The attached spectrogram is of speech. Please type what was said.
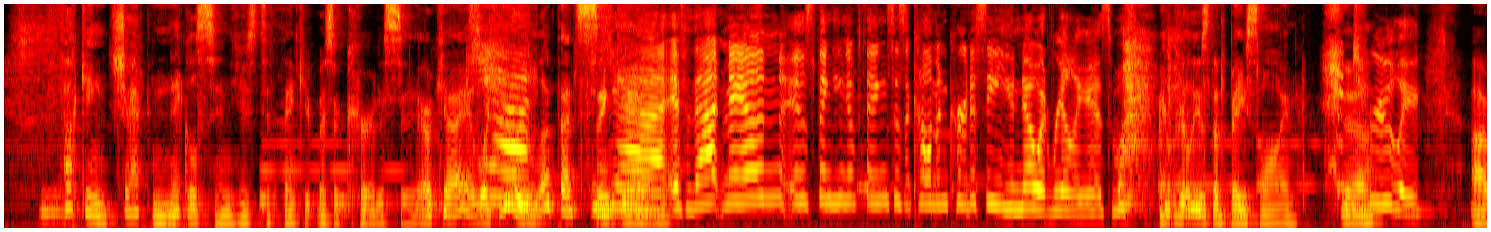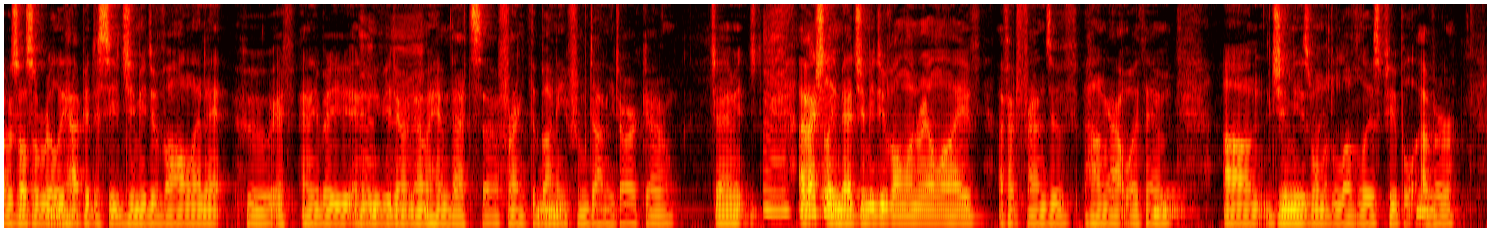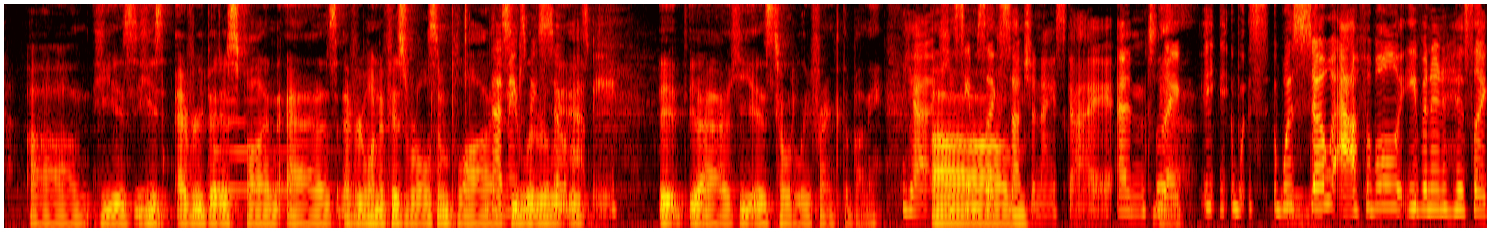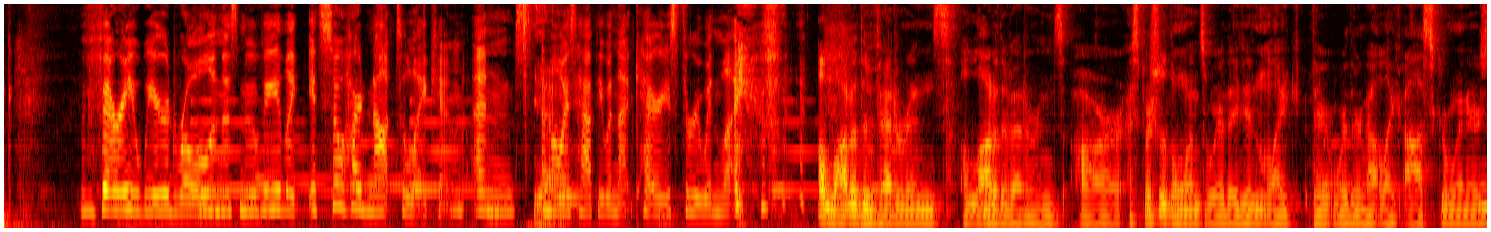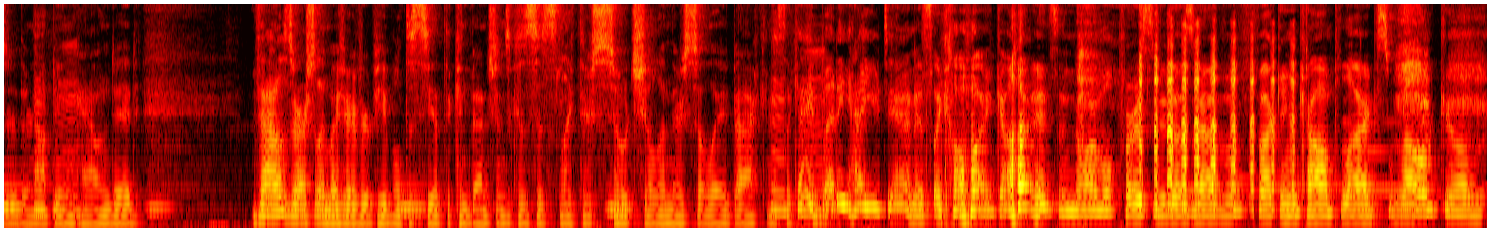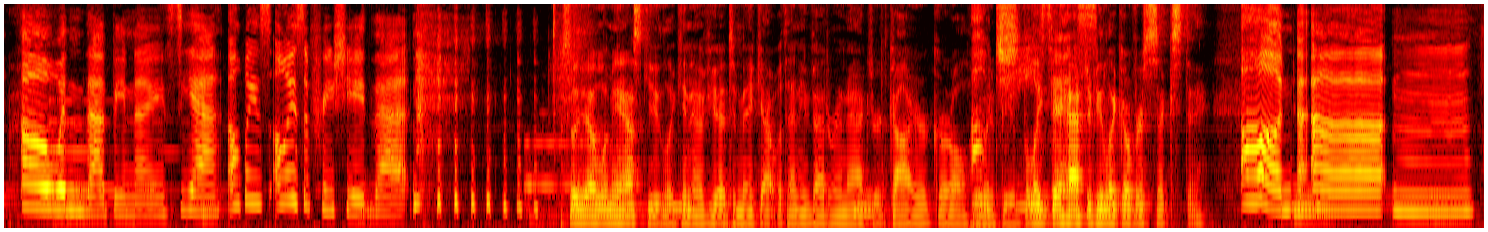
Fucking Jack Nicholson used to think it was a courtesy. Okay, like Yeah. really let that sink yeah, in. if that man is thinking of things as a common courtesy, you know it really is what. It really is the baseline. Yeah. Truly. I was also really happy to see Jimmy Duval in it. Who, if anybody, any of you don't Mm-hmm. know him, that's uh, Frank the Bunny from Donnie Darko. Jimmy, Mm-hmm. I've actually met Jimmy Duval in real life. I've had friends who've hung out with him. Um, Jimmy is one of the loveliest people Mm-hmm. ever. Um, he is he is every bit as fun as every one of his roles implies. That he makes me literally so is. happy. It, yeah, he is totally Frank the Bunny. Yeah, he seems like Um, such a nice guy, and like he- he was, was so affable, even in his like very weird role in this movie. Like it's so hard not to like him, and I'm always happy when that carries through in life. a lot of the veterans a lot of the veterans are especially the ones where they didn't like they're where they're not like oscar winners or they're not being mm-hmm. hounded those are actually my favorite people to see at the conventions because it's like they're so chill and they're so laid back. And it's like hey buddy how you doing? It's like oh my god it's a normal person who doesn't have a fucking complex. Welcome. Oh, wouldn't that be nice? Yeah, always always appreciate that. so yeah let me ask you like you know if you had to make out with any veteran actor guy or girl who Oh, would it be? But like they have to be like over 60 Oh, n- uh, mm,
